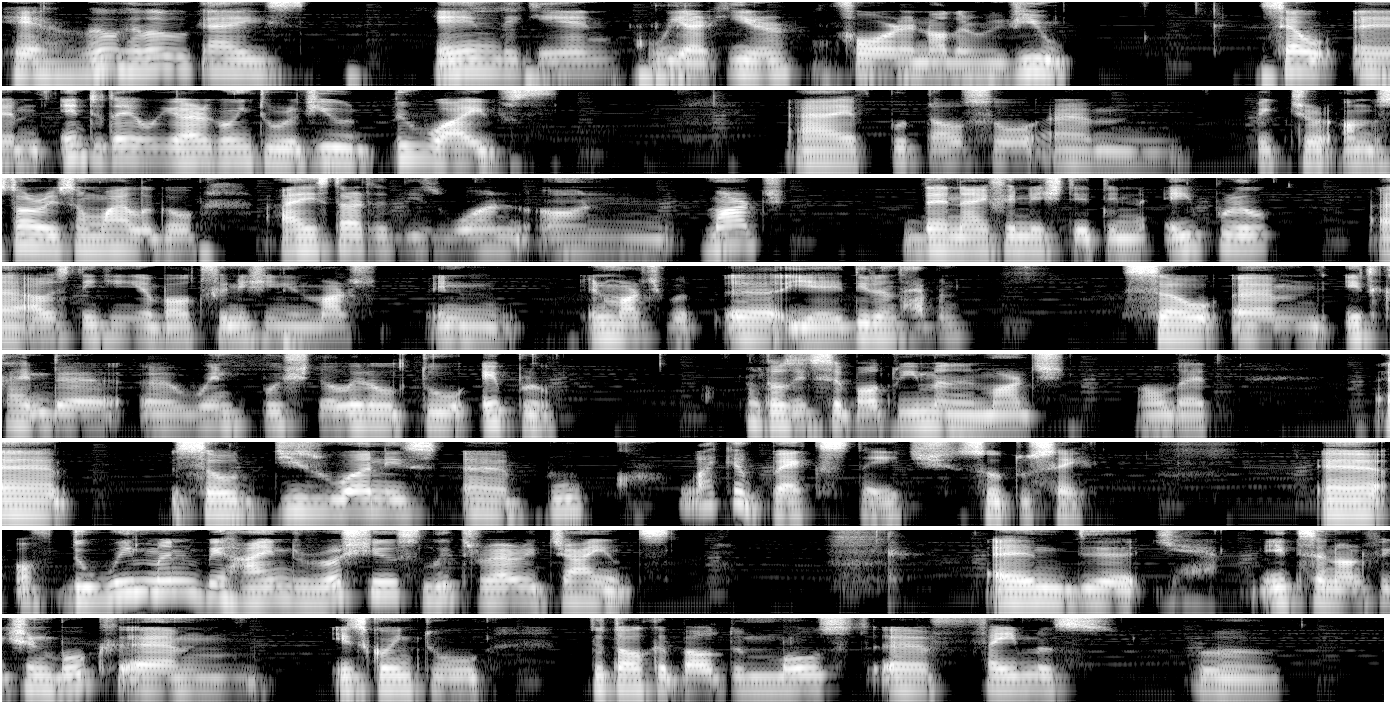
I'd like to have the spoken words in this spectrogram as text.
Hello, hello, guys. And again, we are here for another review. So, um, and today we are going to review The Wives. I've put also um picture on the story some while ago. I started this one on March, then I finished it in April. Uh, I was thinking about finishing in March in in March, but uh, yeah, it didn't happen. So um, it kind of uh, went pushed a little to April because it's about women and March, all that. Uh, so this one is a book like a backstage, so to say, uh, of the women behind Russia's literary giants. And uh, yeah, it's a nonfiction book. Um, it's going to to talk about the most uh, famous uh,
